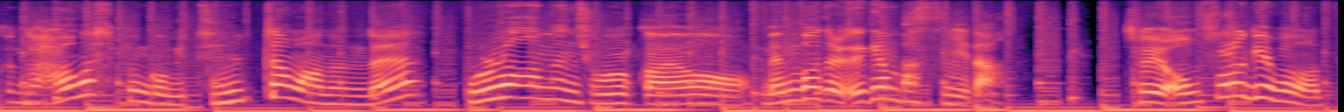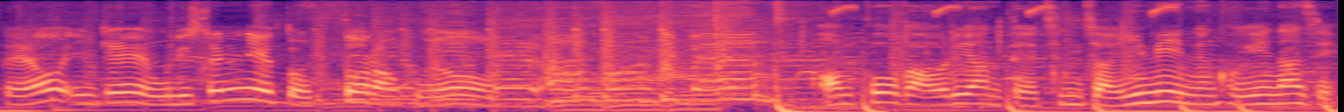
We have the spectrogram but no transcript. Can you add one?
근데 하고 싶은 곡이 진짜 많은데 뭘로 하면 좋을까요? 멤버들 의견 봤습니다. 저희 언플러기번 어때요? 이게 우리 샌리에 또 없더라고요. 엄포가 우리한테 진짜 의미 있는 곡이긴 하지.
